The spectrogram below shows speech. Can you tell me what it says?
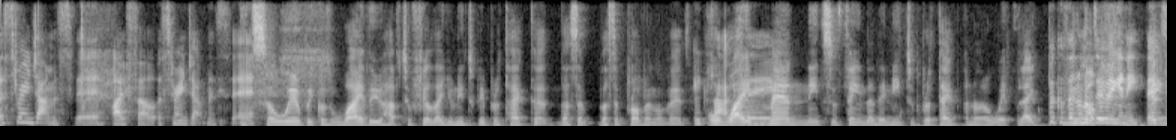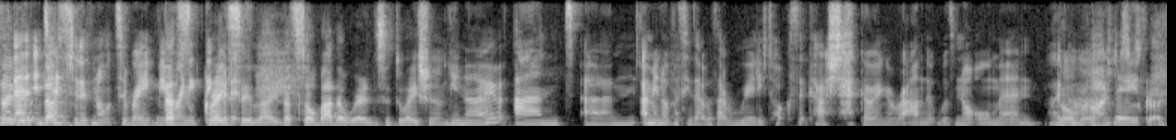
a strange atmosphere i felt a strange atmosphere It's so weird because why do you have to feel like you need to be protected? That's a that's the problem of it. Exactly. Or why men need to think that they need to protect another woman? Like because they're not know, doing anything. not Their intention is not to rape me or That's anything. crazy. Like that's so bad that we're in the situation. you know, and um, I mean, obviously, there was that really toxic hashtag going around that was not all men. Like, no, oh, no, Jesus. Christ.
